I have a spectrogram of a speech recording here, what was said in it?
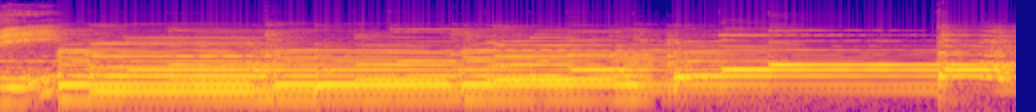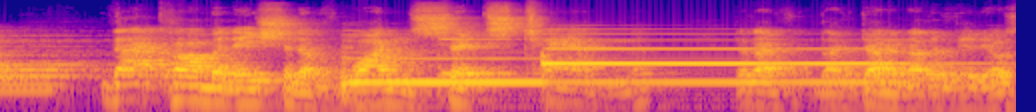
D. That combination of 1, 6, 10 that I've, I've done in other videos.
